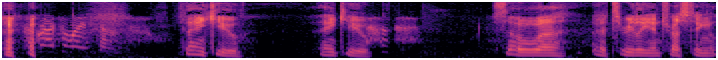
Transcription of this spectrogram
Congratulations. Thank you. Thank you. So uh, it's really interesting.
